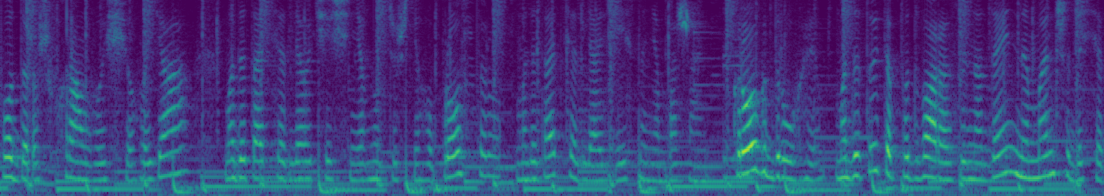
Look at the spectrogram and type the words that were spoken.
подорож в храм Вищого Я, медитація для очищення внутрішнього простору, медитація для здійснення бажань. Крок другий. Медитуйте по два рази на день не менше 10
